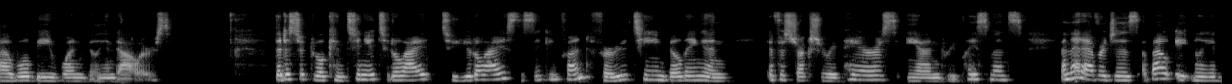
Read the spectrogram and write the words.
uh, will be $1 billion. The district will continue to to utilize the sinking fund for routine building and infrastructure repairs and replacements, and that averages about $8 million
